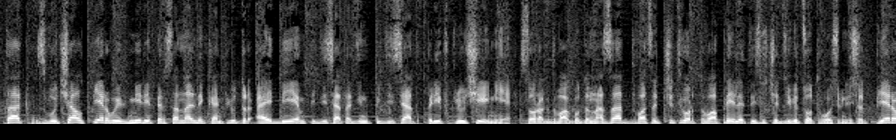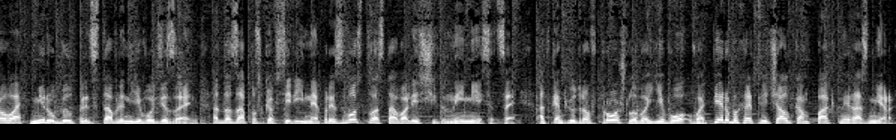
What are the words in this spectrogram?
так звучал первый в мире персональный компьютер IBM 5150 при включении. 42 года назад, 24 апреля 1981 миру был представлен его дизайн, а до запуска в серийное производство оставались считанные месяцы. От компьютеров прошлого его, во-первых, отличал компактный размер.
